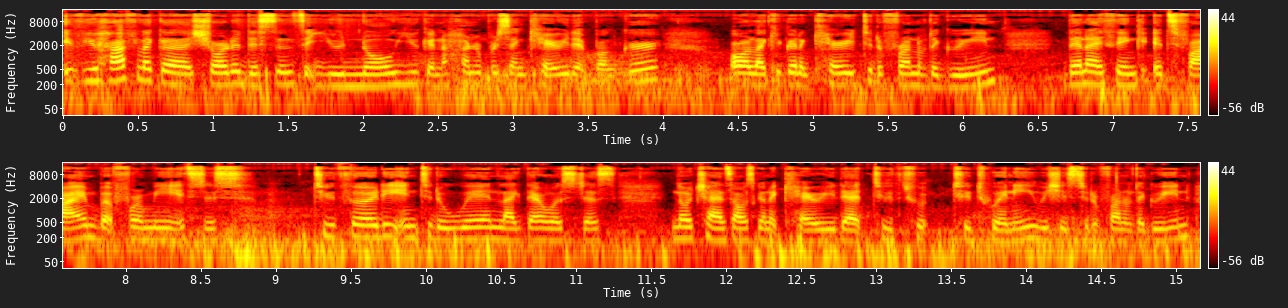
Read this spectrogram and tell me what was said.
if you have like a shorter distance that you know you can 100% carry that bunker or like you're gonna carry it to the front of the green then i think it's fine. But for me it's just 230 into the wind. Like there was just no chance i was gonna carry that to 220 which is to the front of the green.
